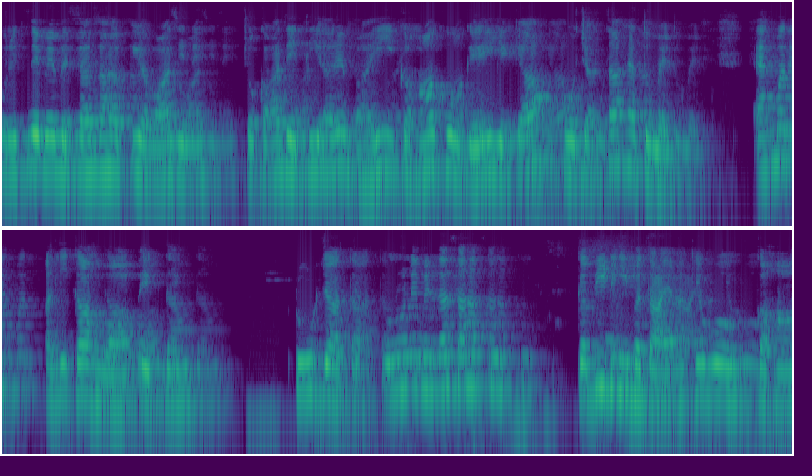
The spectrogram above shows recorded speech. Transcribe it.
और इतने में मिर्ज़ा साहब की आवाज़ इन्हें चुका देती, अरे भाई, कहाँ खो गए? ये क्या हो जाता है तुम्हें तुम्हें? अहमद अली का हवाब एकदम टूट जाता। उन्होंने मिर्ज़ा साहब को कभी नहीं बताया कि वो कहाँ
